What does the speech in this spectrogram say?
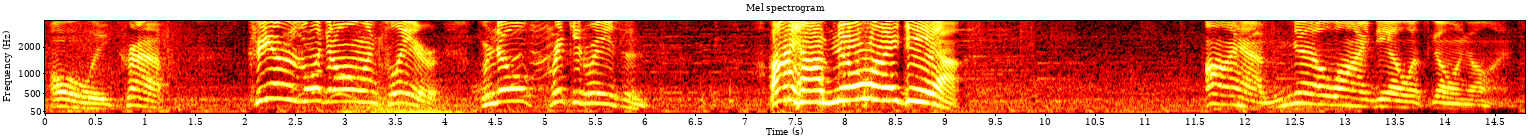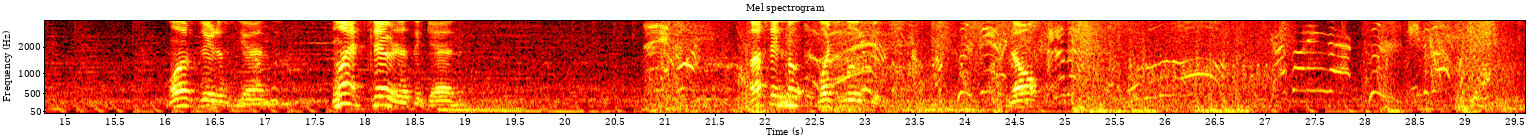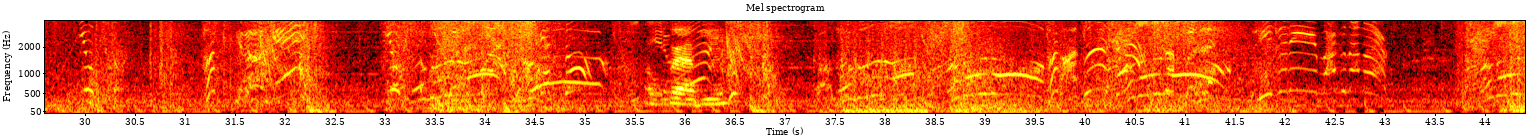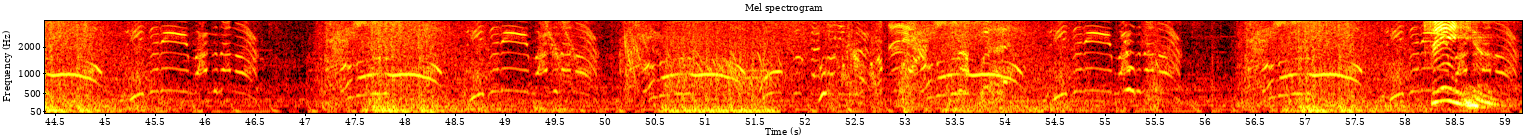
Holy crap. Creators like an online player for no freaking reason. I have no idea. I have no idea what's going on. Let's do this again. Let's do this again. Let's see who, which Lucas. No. I'll grab you. Jeez!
